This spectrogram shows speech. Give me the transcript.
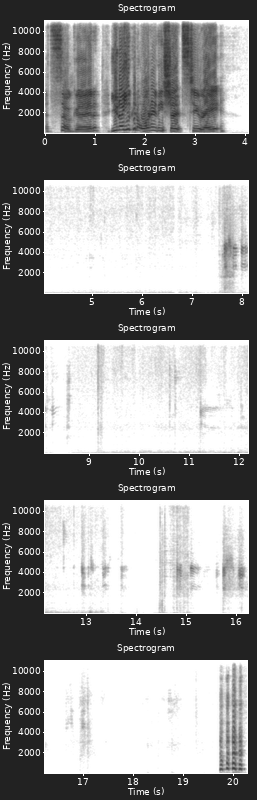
It's so good. You know you can order these shirts too, right?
